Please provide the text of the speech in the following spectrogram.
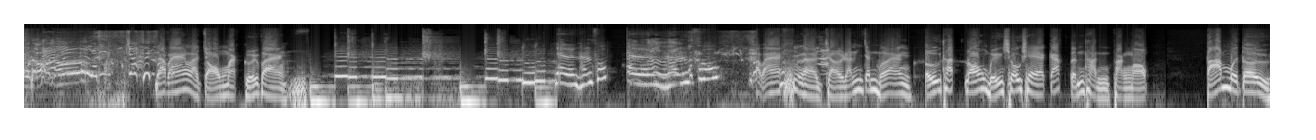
Mà đó được? Đáp án là chọn mặt gửi vàng. Gia đình hạnh phúc hạnh phúc. Đáp án là chờ đánh tránh bữa ăn. Thử thách đón biển số xe các tỉnh thành phần 1. 84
